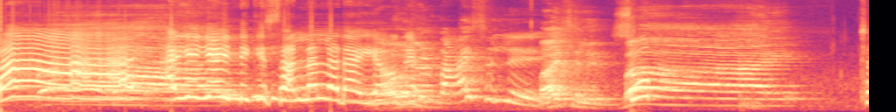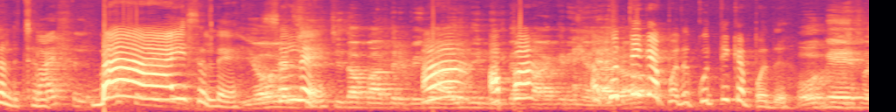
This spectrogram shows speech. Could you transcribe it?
பாய் ஐயோ இன்னைக்கு சல்லலடா யோகா. பாய் சொல்லு. பாய் சொல்லு. பாய் சொல்லு சொல்லு. பாய் சொல்லு. சொல்லு. அப்பா. குத்திக்க போகுது குத்திக்க போகுது ஓகே சோ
